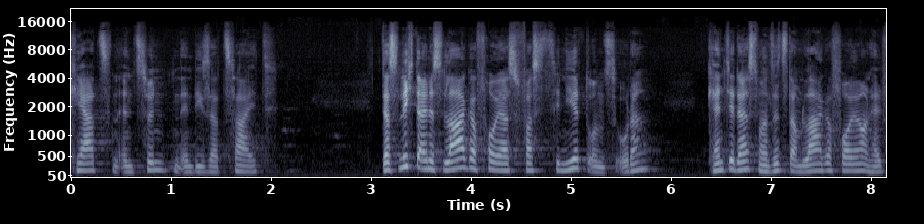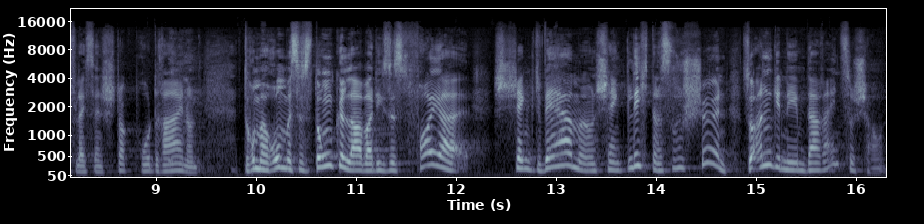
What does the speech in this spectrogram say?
Kerzen entzünden in dieser Zeit. Das Licht eines Lagerfeuers fasziniert uns, oder? Kennt ihr das? Man sitzt am Lagerfeuer und hält vielleicht sein Stockbrot rein und drumherum ist es dunkel, aber dieses Feuer schenkt Wärme und schenkt Licht und es ist so schön, so angenehm da reinzuschauen.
